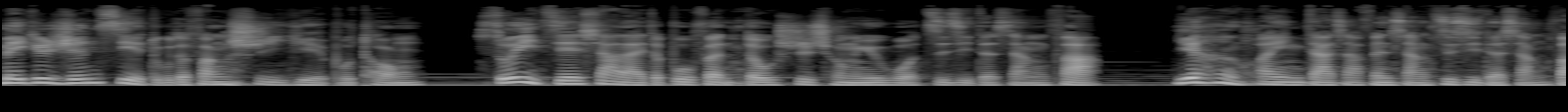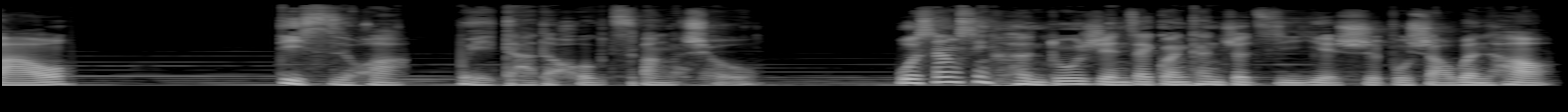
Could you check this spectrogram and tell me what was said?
每个人解读的方式也不同，所以接下来的部分都是成于我自己的想法，也很欢迎大家分享自己的想法哦。第四话，伟大的猴子棒球，我相信很多人在观看这集也是不少问号。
